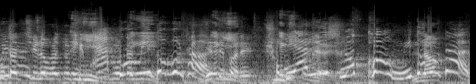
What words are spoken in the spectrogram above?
ভোটার ছিল হয়তো মৃত ভোটার। লক্ষ মৃত ভোটার।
